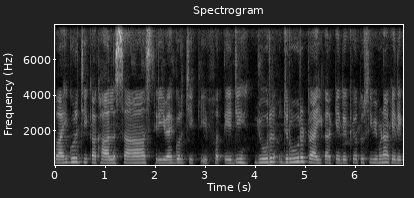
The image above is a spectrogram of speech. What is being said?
ਵਾਹਿਗੁਰੂ ਜੀ ਕਾ ਖਾਲਸਾ, ਸ੍ਰੀ ਵਾਹਿਗੁਰੂ ਜੀ ਕੀ ਫਤਿਹ ਜੀ। ਜਰੂਰ ਜਰੂਰ ਟਰਾਈ ਕਰਕੇ ਦੇਖਿਓ, ਤੁਸੀਂ ਵੀ ਬਣਾ ਕੇ ਦੇਖਿਓ।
